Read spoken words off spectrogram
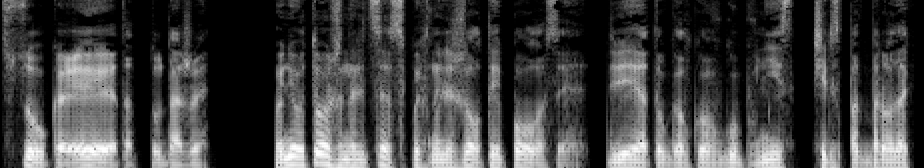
Сука, и этот туда же. У него тоже на лице вспыхнули желтые полосы, две от уголков губ вниз, через подбородок,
